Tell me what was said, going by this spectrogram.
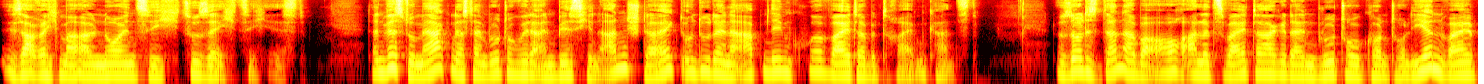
sag ich mal, 90 zu 60 ist. Dann wirst du merken, dass dein Blutdruck wieder ein bisschen ansteigt und du deine Abnehmkur weiter betreiben kannst. Du solltest dann aber auch alle zwei Tage deinen Blutdruck kontrollieren, weil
